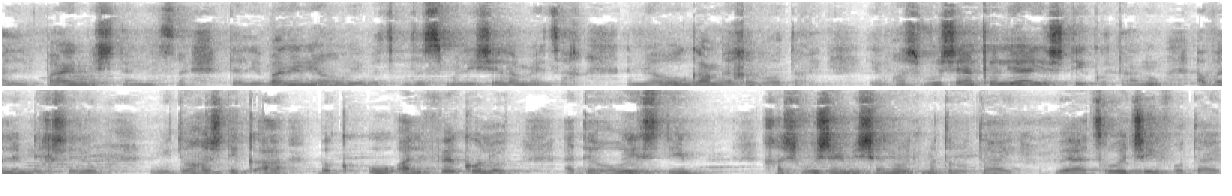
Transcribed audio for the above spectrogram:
2012 טליבנים ירו בי בצד השמאלי של המצח. הם ירו גם בחברותיי. הם חשבו שהקליע ישתיק אותנו, אבל הם נכשלו. ומתוך השתיקה בקעו אלפי קולות. הטרוריסטים חשבו שהם ישנו את מטרותיי ויעצרו את שאיפותיי,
